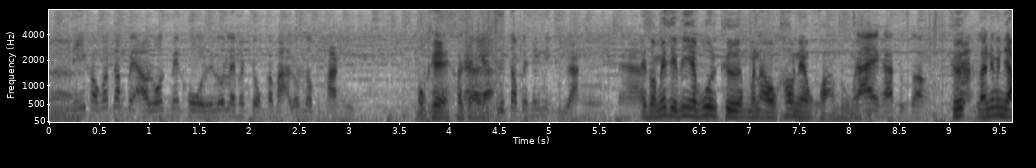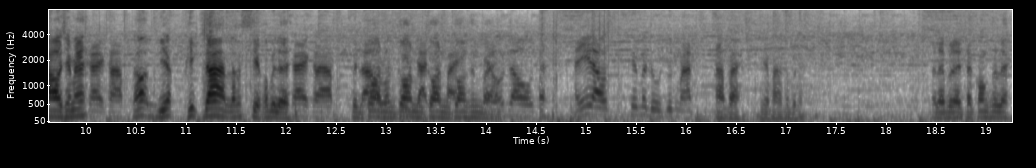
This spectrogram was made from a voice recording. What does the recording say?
อ่า ทีนี้เขาก็ต้องไปเอารถแมคโครหรือรถอะไรมาจกกระบะรถเราพังอีกโอเค เข้าใจอันนี้แล้วคือต้องเป็นเทคนิคอีกอย่างหนึ่งนะฮะไอ้สองเมตรสิบที่เฮียพูดคือมันเอาเข้าแนวขวางถูกไหมใช่ครับถูกต้องคืออะแล้วนี่มันยาวใช่ไหมใช่ครับ แล้วเบี้ยพลิกด้านแล้วก็เสียบเข้าไปเลย ใช่ครับเป็นก้อนแล้วเป็นก้อนรถเป็นก้อนที่เป็นก้อนขึ้นไปเดี๋ยวเราอันนี้เราขึ้นมาดูชุดมัดอะไปเฮียพาขึ้นไปเลย ไปเลยไปเลยแต่กล้องขึ้นเลย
